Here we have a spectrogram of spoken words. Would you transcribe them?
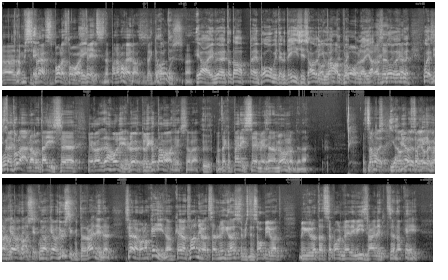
No mis sa praegusest poolest hooajast teed siis, pane kohe edasi. väike paus. ja ta tahab proovida ka teisi sarju no,, et, et võib-olla ja no, no, kui, kui, siis ta ei tule nagu täis, ega näha oli, lööp tuli ka tagasi, eks ole. Mm., no ta ikka päris see mees enam ei olnud ju noh et samas no, minu arust okei okay,, kui nad käivad üksik, kui nad käivad üksikutel rallidel, see nagu on okei okay,, noh, käivad fun ivad seal mingeid asju, mis neile sobivad, mingi võtavad seal kolm-neli-viis rallit, see on okei okay.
